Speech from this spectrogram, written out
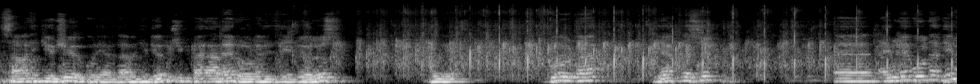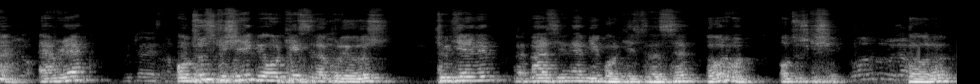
Salih Gök'ü buraya davet ediyorum. Çünkü beraber organize ediyoruz. Buraya. Burada yaklaşık e, Emre burada değil mi? Emre 30 kişilik bir orkestra kuruyoruz. Türkiye'nin Mersin'in en büyük orkestrası. Doğru mu? 30 kişi. Doğru.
